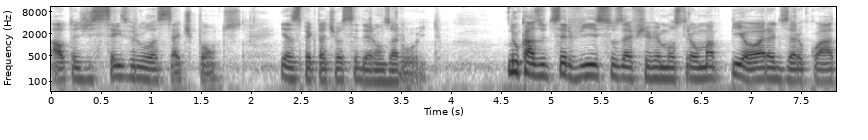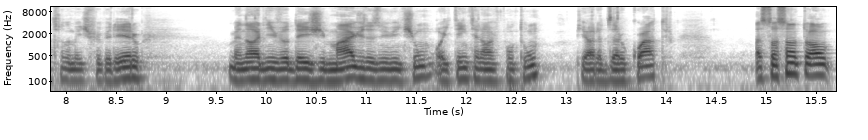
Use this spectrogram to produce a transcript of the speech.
alta de 6,7 pontos, e as expectativas cederam 0,8. No caso de serviços, a FGV mostrou uma piora de 0,4 no mês de fevereiro, menor nível desde maio de 2021, 89,1 piora de 0,4. A situação atual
